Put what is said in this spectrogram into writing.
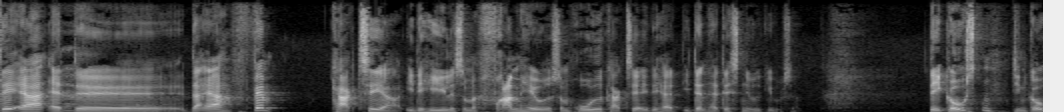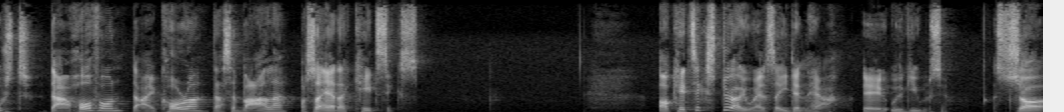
Det er, at øh, der er fem karakterer i det hele, som er fremhævet som hovedkarakterer i, det her, i den her Destiny-udgivelse. Det er Ghosten, din Ghost. Der er Hawthorne, der er Ikora, der er Zavala, og så er der Kate Six. Og Kate Six dør jo altså i den her øh, udgivelse. Så,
